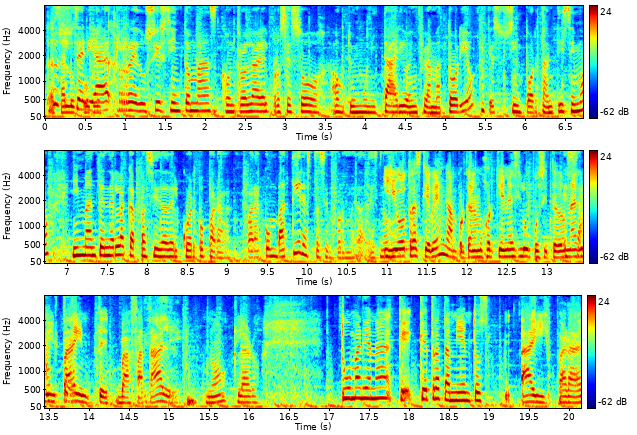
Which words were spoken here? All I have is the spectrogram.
pues salud sería reducir síntomas, controlar el proceso autoinmunitario, inflamatorio, que eso es importantísimo, y mantener la capacidad del cuerpo para para combatir estas enfermedades. Y otras que vengan, porque a lo mejor tienes lupus y te da una gripa y te va fatal, ¿no? Claro. Tú, Mariana, ¿qué, tratamientos hay para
